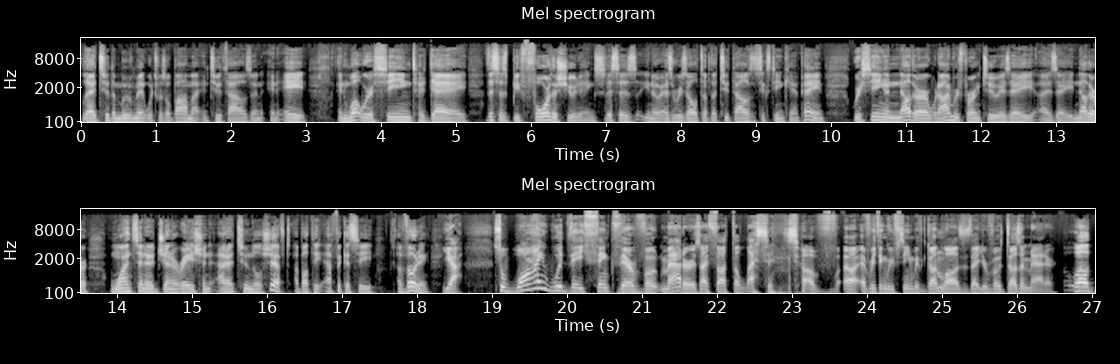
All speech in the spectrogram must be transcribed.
led to the movement, which was Obama in 2008. And what we're seeing today, this is before the shootings. This is, you know, as a result of the 2016 campaign. We're seeing another, what I'm referring to is a as another once in a generation attitudinal shift about the efficacy of voting. Yeah. So why would they think their vote matters? I thought the lessons of uh, everything we've seen with gun laws is that your vote doesn't matter. Well,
